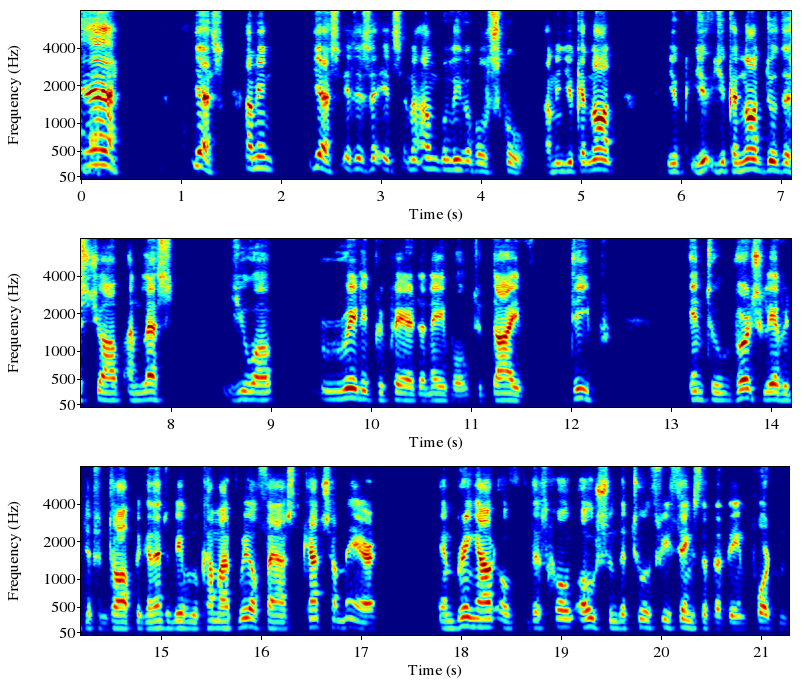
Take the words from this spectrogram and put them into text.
yeah, yes. I mean, yes, it is. A, it's an unbelievable school. I mean, you cannot, you, you you cannot do this job unless you are really prepared and able to dive deep into virtually every different topic and then to be able to come out real fast, catch some air, and bring out of this whole ocean the two or three things that are the important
